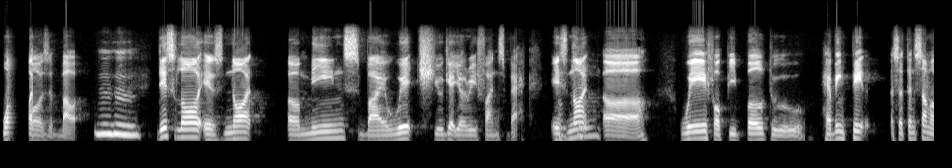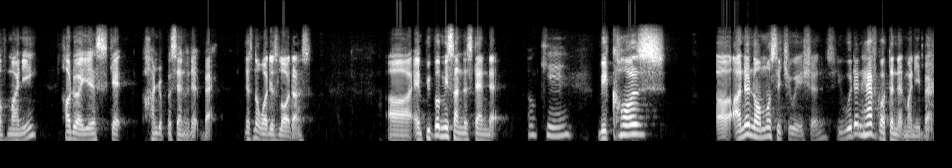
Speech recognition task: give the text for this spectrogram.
what it was about. Mm-hmm. This law is not a means by which you get your refunds back. It's not Okay. Way for people to, having paid a certain sum of money, how do I just get 100% of that back? That's not what this law does. Uh, and people misunderstand that Okay. because uh, under normal situations, you wouldn't have gotten that money back,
